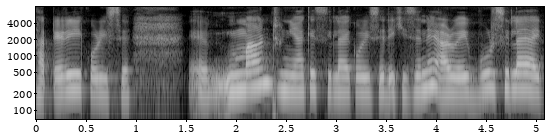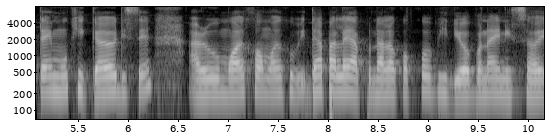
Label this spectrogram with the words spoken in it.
হাতেৰেই কৰিছে। ইমান ধুনীয়াকৈ চিলাই কৰিছে দেখিছেনে? আৰু এইবোৰ চিলাই আইতাই মোক শিকায়ো দিছে। আৰু মই সময় সুবিধা পালে আপোনালোককো ভিডিঅ' বনাই নিশ্চয়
